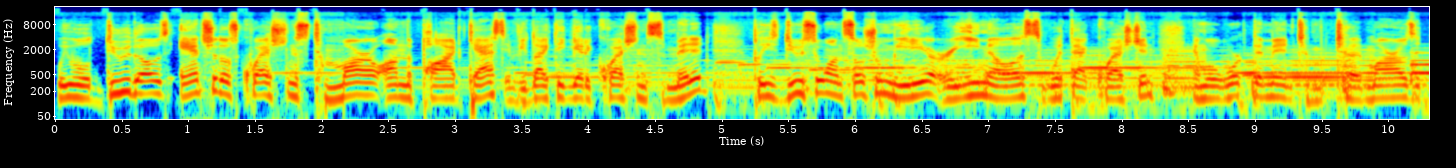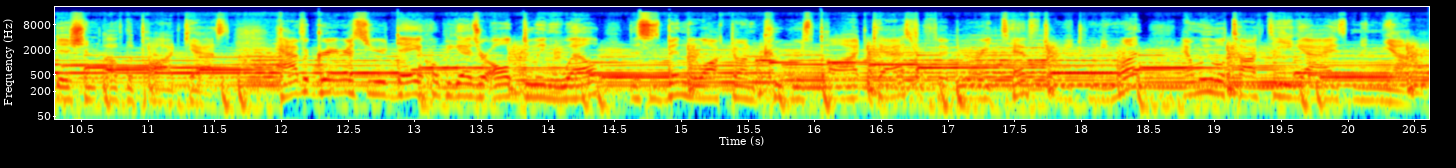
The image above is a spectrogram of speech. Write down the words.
We will do those, answer those questions tomorrow on the podcast. If you'd like to get a question submitted, please do so on social media or email us with that question, and we'll work them into tomorrow's edition of the podcast. Have a great rest of your day. Hope you guys are all doing well. This has been the Locked On Cougars podcast for February 10th, 2021, and we will talk to you guys manana.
